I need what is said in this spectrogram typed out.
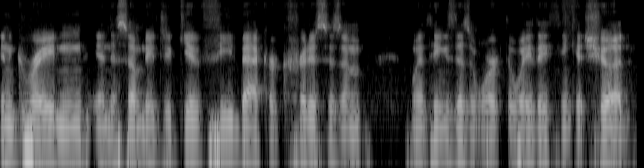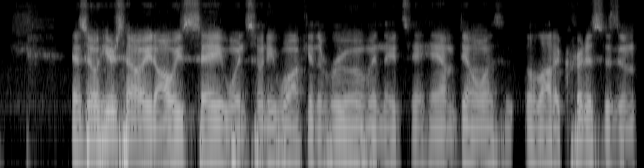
ingrained into somebody to give feedback or criticism when things doesn't work the way they think it should and so here's how i'd always say when somebody walk in the room and they'd say hey i'm dealing with a lot of criticism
